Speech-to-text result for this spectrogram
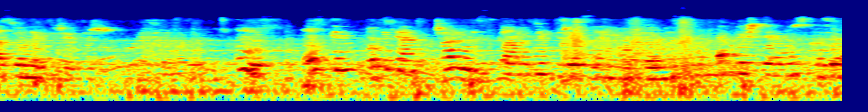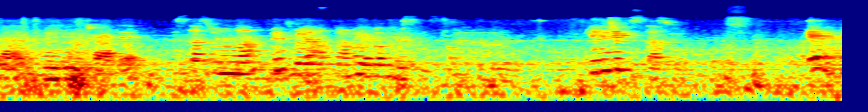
istasyonuna gidecektir. Ulus, Ostim, Batıkent, Çayyolu istikametine gidecek sayın yolcularımız. 15 Temmuz Kızılay Milli Mücadele İstasyonundan metroya aktarma yapabilirsiniz. Gelecek istasyon. Evet.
